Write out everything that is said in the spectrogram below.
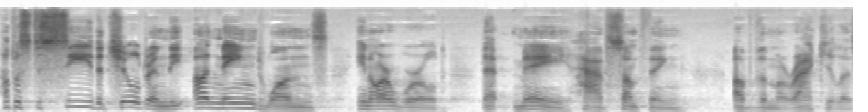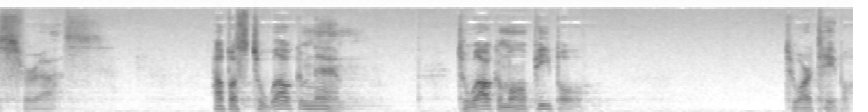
Help us to see the children, the unnamed ones in our world that may have something of the miraculous for us. Help us to welcome them, to welcome all people to our table.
